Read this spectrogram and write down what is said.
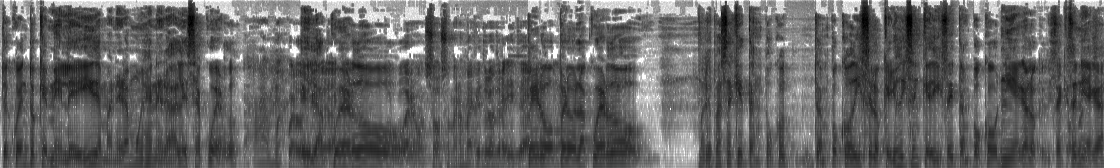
te cuento que me leí de manera muy general ese acuerdo. Ajá, un acuerdo. El acuerdo. Un vergonzoso, menos mal que tú lo trajiste. Pero, pero el acuerdo. Lo que pasa es que tampoco, tampoco dice lo que ellos dicen que dice y tampoco niega lo que dice que se niega,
